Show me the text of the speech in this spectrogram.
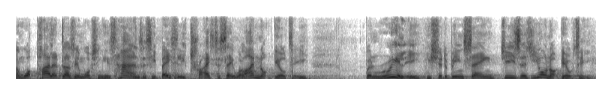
And what Pilate does in washing his hands is he basically tries to say, Well, I'm not guilty, when really he should have been saying, Jesus, you're not guilty.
